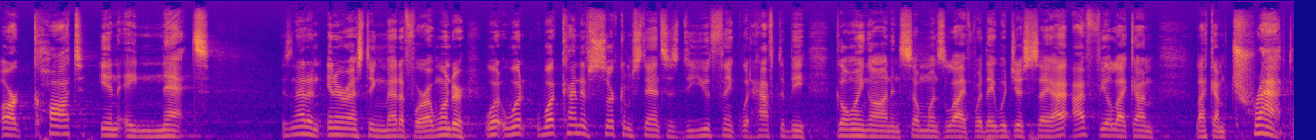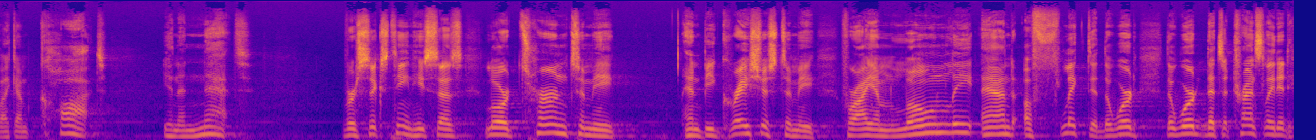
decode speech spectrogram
are caught in a net. Isn't that an interesting metaphor? I wonder what, what, what kind of circumstances do you think would have to be going on in someone's life where they would just say, I, I feel like I'm, like I'm trapped, like I'm caught in a net? Verse 16, he says, Lord, turn to me and be gracious to me, for I am lonely and afflicted. The word, the word that's translated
